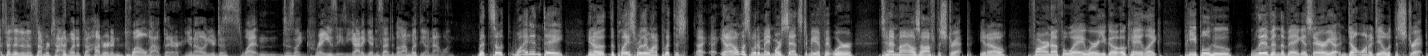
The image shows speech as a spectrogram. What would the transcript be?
especially during the summertime when it's 112 out there, you know, and you're just sweating just like crazy. You got to get inside the building. I'm with you on that one. But so why didn't they? You know, the place where they want to put this. I, I- you know, I almost would have made more sense to me if it were ten miles off the strip. You know, far enough away where you go, okay, like people who live in the Vegas area and don't want to deal with the strip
